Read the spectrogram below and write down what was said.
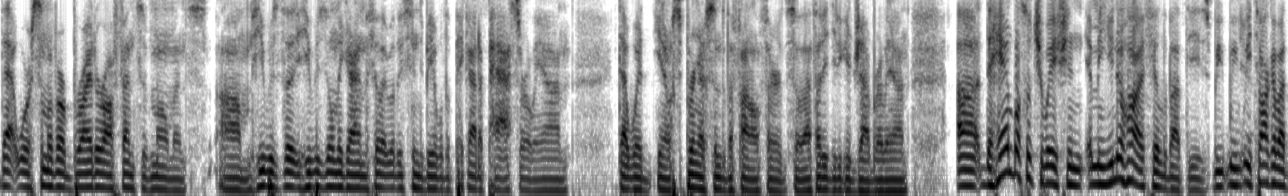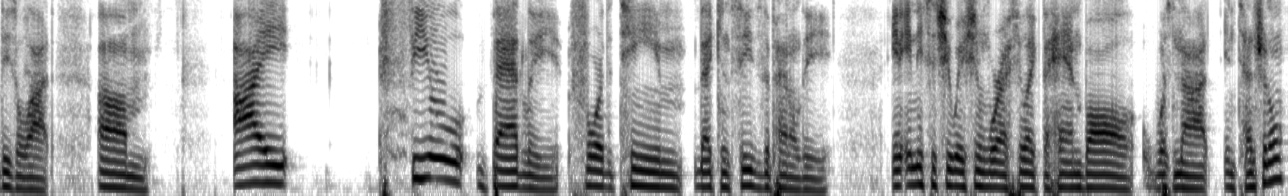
that were some of our brighter offensive moments. Um, he was the he was the only guy in the field that really seemed to be able to pick out a pass early on that would you know spring us into the final third. So I thought he did a good job early on. Uh, the handball situation. I mean, you know how I feel about these. We we, we talk about these a lot. Um, I feel badly for the team that concedes the penalty in any situation where I feel like the handball was not intentional.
